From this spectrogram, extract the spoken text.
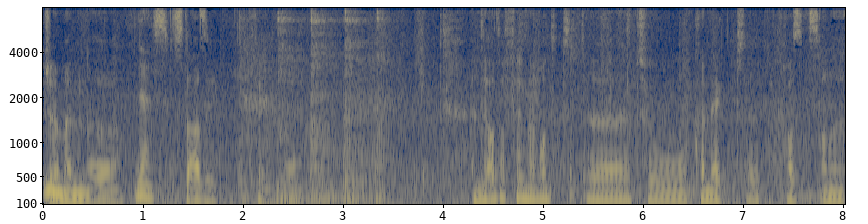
German uh, Yes. Stasi thing. yeah. And the other film I wanted uh, to connect uh, because it's on a,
